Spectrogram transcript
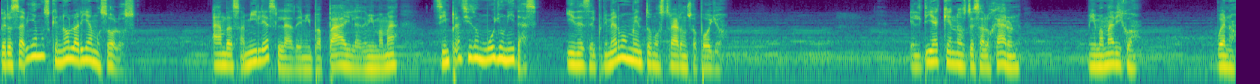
pero sabíamos que no lo haríamos solos. Ambas familias, la de mi papá y la de mi mamá, siempre han sido muy unidas y desde el primer momento mostraron su apoyo. El día que nos desalojaron, mi mamá dijo, bueno,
